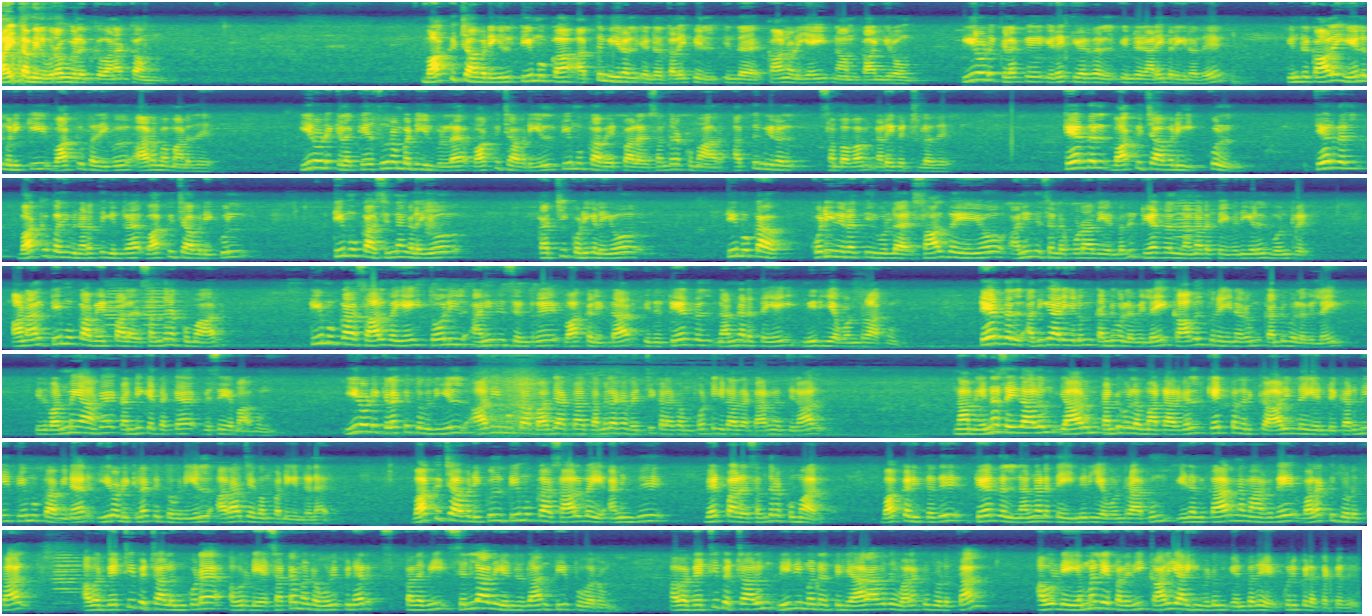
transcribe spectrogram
தாய் தமிழ் உறவுகளுக்கு வணக்கம். வாக்குச்சாவடியில் திமுக அத்துமீறல் என்ற தலைப்பில் இந்த காணொளியை நாம் காண்கிறோம். ஈரோடு கிழக்கு இடைத்தேர்தல் இன்று நடைபெறுகிறது. இன்று காலை ஏழு மணிக்கு வாக்குப்பதிவு ஆரம்பமானது. ஈரோடு கிழக்கு சூரம்பட்டியில் உள்ள வாக்குச்சாவடியில் திமுக வேட்பாளர் சந்திரகுமார் அத்துமீறல் சம்பவம் நடைபெற்றுள்ளது. தேர்தல் வாக்குச்சாவடிக்குள் தேர்தல் வாக்குப்பதிவு நடத்துகின்ற வாக்குச்சாவடிக்குள் திமுக சின்னங்களையோ கட்சி கொடிகளையோ திமுக கொடி நிறத்தில் உள்ள சால்வையையோ அணிந்து செல்லக்கூடாது என்பது தேர்தல் நன்னடத்தை விதிகளில் ஒன்று. ஆனால் திமுக வேட்பாளர் சந்திரகுமார் திமுக சால்வையை தோளில் அணிந்து சென்று வாக்களித்தார். இது தேர்தல் நன்னடத்தையை மீறிய ஒன்றாகும். தேர்தல் அதிகாரிகளும் கண்டுகொள்ளவில்லை காவல்துறையினரும் கண்டுகொள்ளவில்லை. இது வன்மையாக கண்டிக்கத்தக்க விஷயமாகும். ஈரோடு கிழக்கு தொகுதியில் அதிமுக பாஜக தமிழக வெற்றி கழகம் போட்டியிடாத காரணத்தினால் நாம் என்ன செய்தாலும் யாரும் கண்டுகொள்ள மாட்டார்கள் கேட்பதற்கு ஆளில்லை என்று கருதி திமுகவினர் ஈரோடு கிழக்கு தொகுதியில் அராஜகம் பண்ணுகின்றனர். வாக்குச்சாவடிக்குள் திமுக சால்வை அணிந்து வேட்பாளர் சந்திரகுமார் வாக்களித்தது தேர்தல் நன்னடத்தை மீறிய ஒன்றாகும். இதன் காரணமாகவே வழக்கு தொடுத்தால் அவர் வெற்றி பெற்றாலும் கூட அவருடைய சட்டமன்ற உறுப்பினர் பதவி செல்லாது என்றுதான் தீர்ப்பு வரும். அவர் வெற்றி பெற்றாலும் நீதிமன்றத்தில் யாராவது வழக்கு தொடுத்தால் அவருடைய எம்எல்ஏ பதவி காலியாகிவிடும் என்பது குறிப்பிடத்தக்கது.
